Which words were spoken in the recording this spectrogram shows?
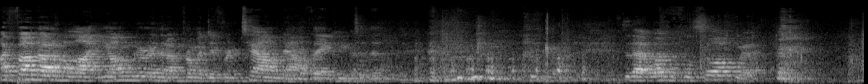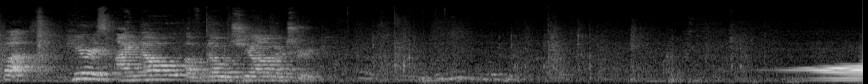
I found out I'm a lot younger and that I'm from a different town now. Thank you to the to that wonderful software. But here is I know of no geometry. Oh.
